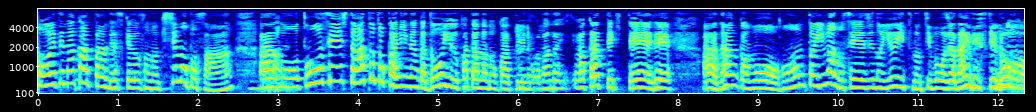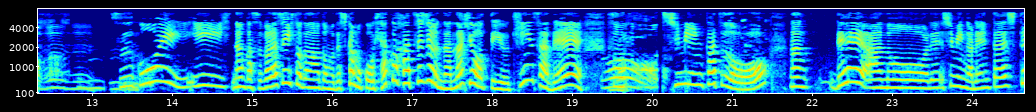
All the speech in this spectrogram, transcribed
庭は終えてなかったんですけど、その岸本さん、あの、当選した後とかになんかどういう方なのかっていうのがだんだん分かってきて、で、あ、なんかもうほんと今の政治の唯一の希望じゃないですけど、すごいいい、なんか素晴らしい人だなと思って、しかもこう187票っていう僅差で、その市民活動なんで、あの、れ市民が連帯して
